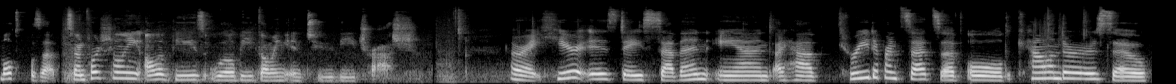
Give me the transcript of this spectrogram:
multiples of. So unfortunately, all of these will be going into the trash. All right, here is day seven, and I have three different sets of old calendars. So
